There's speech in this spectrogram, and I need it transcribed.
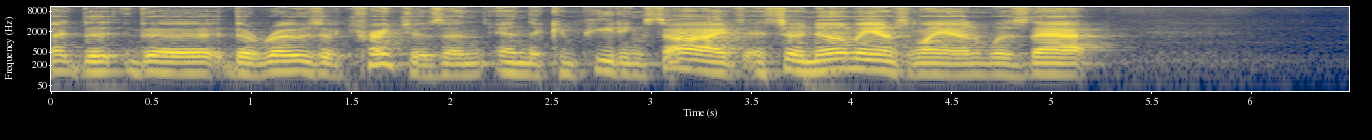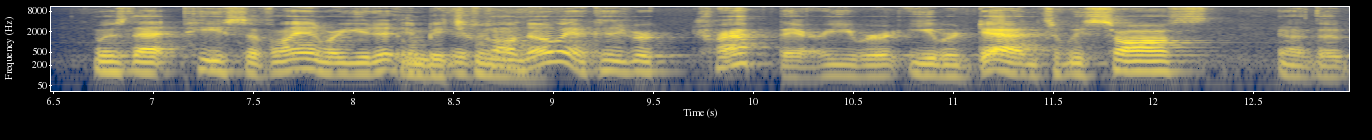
uh, the the the rows of trenches and, and the competing sides, and so no man's land was that was that piece of land where you didn't. In between. called no man because you were trapped there. You were you were dead. And so we saw you know the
